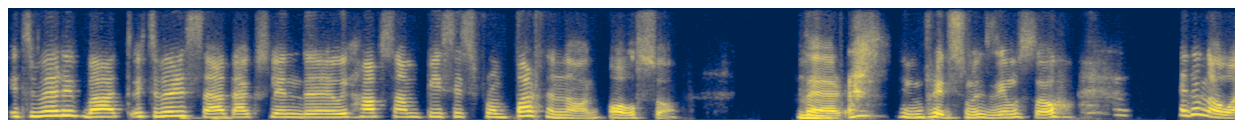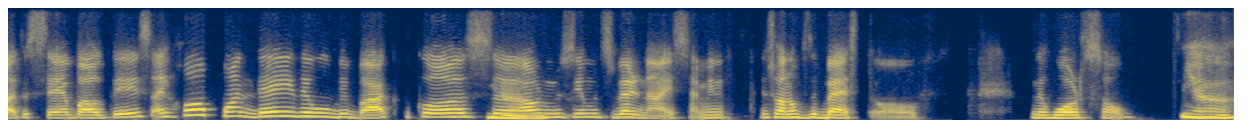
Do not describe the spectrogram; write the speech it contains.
it's very bad it's very sad actually and uh, we have some pieces from parthenon also mm. there in british museum so i don't know what to say about this i hope one day they will be back because uh, yeah. our museum is very nice i mean it's one of the best of the world so. Yeah.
